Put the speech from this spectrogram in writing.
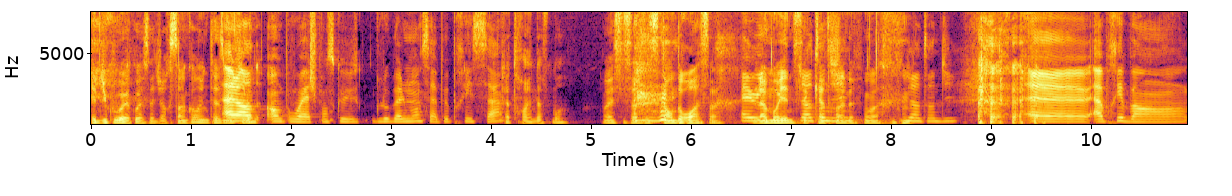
Et du coup, ouais, quoi, ça dure 5 ans une thèse Alors, ouais, je pense que globalement, c'est à peu près ça. 4 ans et 9 mois Ouais, c'est ça, c'est en droit, ça. Eh la moyenne, c'est 89 mois. J'ai entendu. euh, après, ben,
